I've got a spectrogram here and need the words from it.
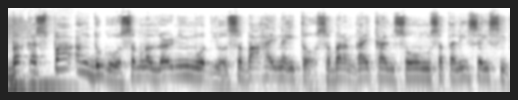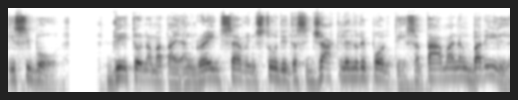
Bakas pa ang dugo sa mga learning module sa bahay na ito sa Barangay Kansong sa Talisay City, Cebu. Dito namatay ang grade 7 student na si Jacqueline Riponte sa tama ng baril.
